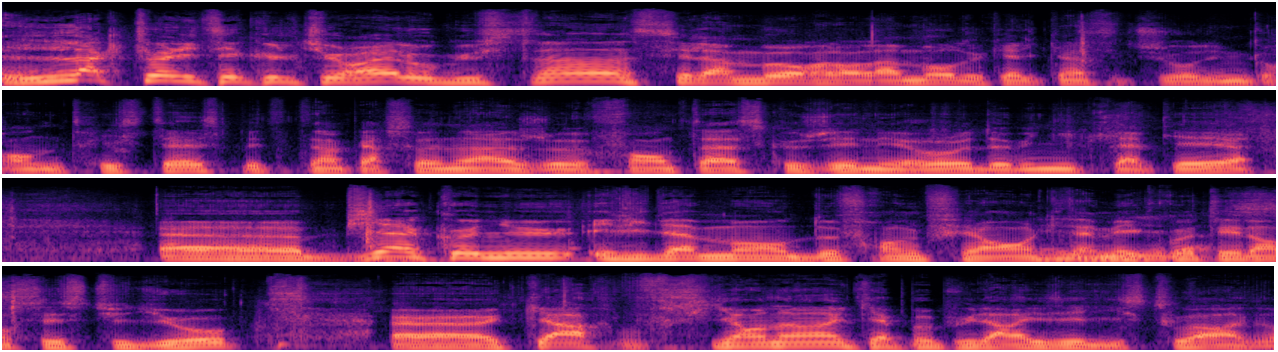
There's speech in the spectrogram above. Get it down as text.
L'actualité culturelle, Augustin, c'est la mort. Alors la mort de quelqu'un, c'est toujours d'une grande tristesse, mais c'est un personnage fantasque, généreux, Dominique Lapierre. Euh, bien connu évidemment de Franck Ferrand qui est à mes côtés dans ses studios, euh, car s'il y en a un qui a popularisé l'histoire avec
